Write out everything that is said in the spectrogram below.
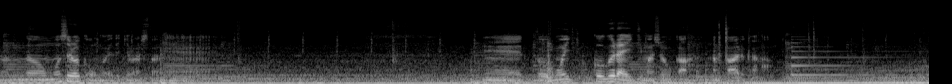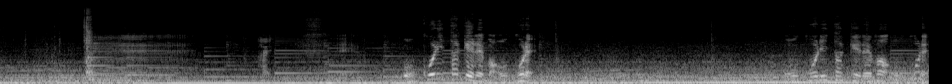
だんだん面白く思えてきましたね。えー、っともう一個ぐらい行きましょうか。なんかあるかな？えー、はい、えー、怒りたければ怒れ。怒りたければ怒れ。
